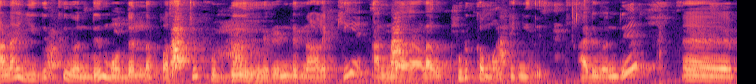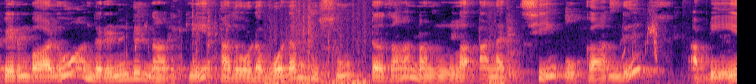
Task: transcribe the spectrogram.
ஆனால் இதுக்கு வந்து முதல்ல ஃபஸ்ட்டு ஃபுட்டு ரெண்டு நாளைக்கு அந்த அளவு கொடுக்க மாட்டேங்குது. அது வந்து பெரும்பாலும் அந்த ரெண்டு நாளைக்கு அதோட உடம்பு சூட்டை தான் நல்லா அணைச்சி உட்காந்து அப்படியே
